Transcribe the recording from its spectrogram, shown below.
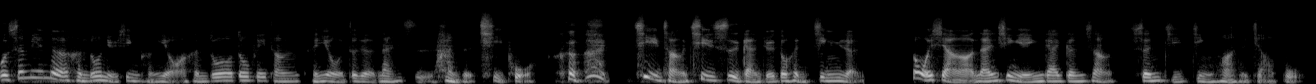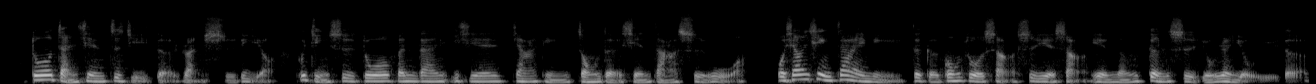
我身边的很多女性朋友啊，很多都非常很有这个男子汉的气魄，气场、气势，感觉都很惊人。那我想啊，男性也应该跟上升级进化的脚步，多展现自己的软实力哦。不仅是多分担一些家庭中的闲杂事务啊，我相信在你这个工作上、事业上，也能更是游刃有余的。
